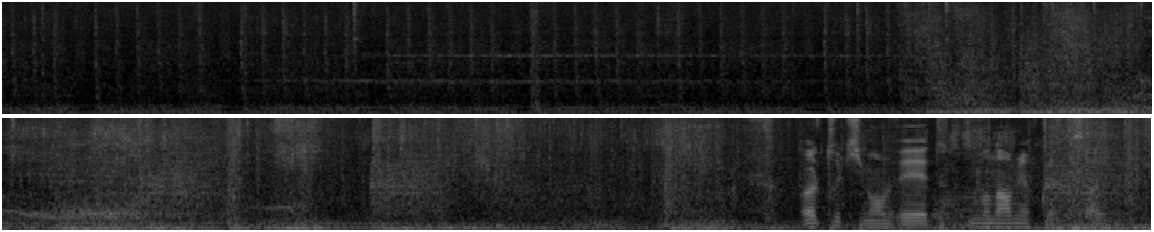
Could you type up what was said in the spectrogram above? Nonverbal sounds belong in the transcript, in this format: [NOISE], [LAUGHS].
Oh le truc qui m'a enlevé toute mon armure quoi, sérieux.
